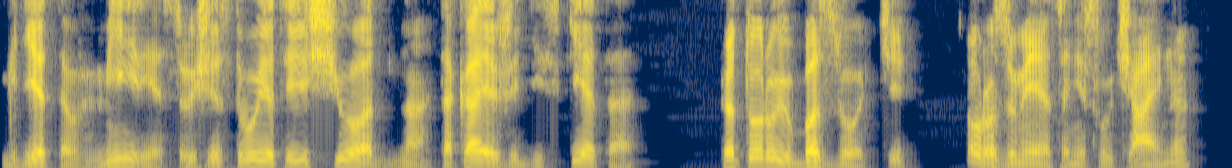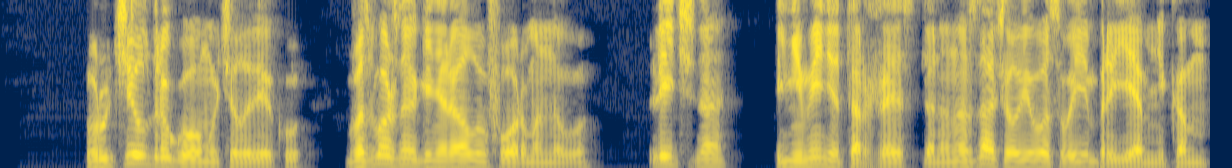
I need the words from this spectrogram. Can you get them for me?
где-то в мире существует еще одна такая же дискета, которую Базотти, ну, разумеется, не случайно, вручил другому человеку, возможно, генералу Форманову, лично и не менее торжественно назначил его своим преемником.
